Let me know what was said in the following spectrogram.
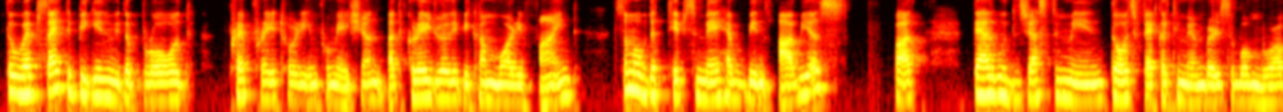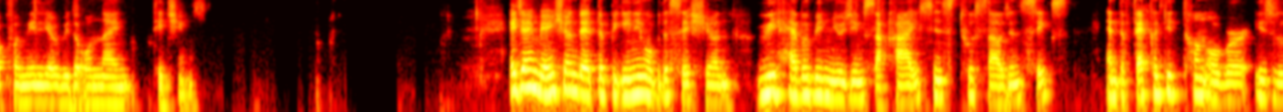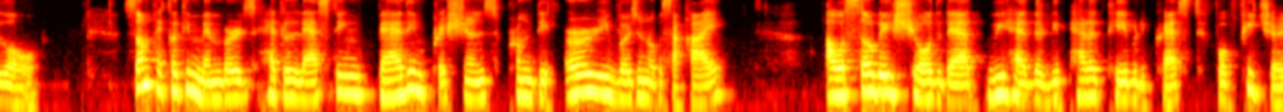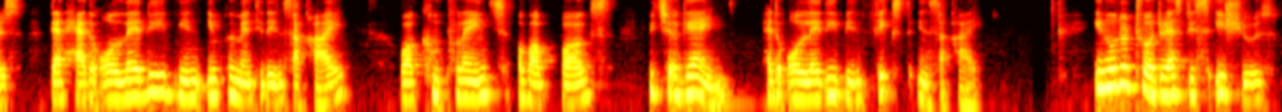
The website begins with a broad preparatory information, but gradually become more refined. Some of the tips may have been obvious, but that would just mean those faculty members were more familiar with the online teachings. As I mentioned at the beginning of the session, we have been using Sakai since 2006 and the faculty turnover is low. Some faculty members had lasting bad impressions from the early version of Sakai. Our survey showed that we had repetitive request for features that had already been implemented in Sakai or complaints about bugs, which again had already been fixed in Sakai. In order to address these issues,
